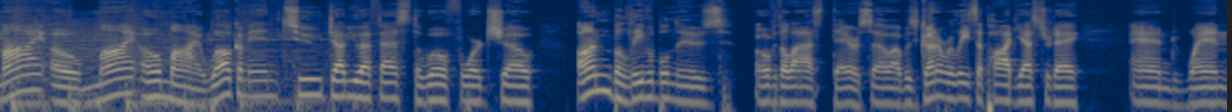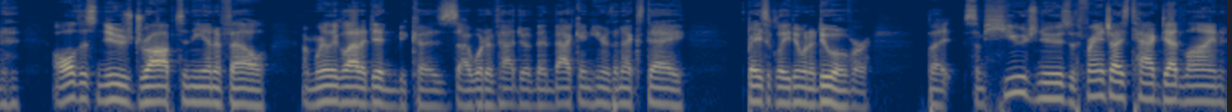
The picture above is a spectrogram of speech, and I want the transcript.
My, oh my, oh my. Welcome into WFS, the Will Ford Show. Unbelievable news over the last day or so. I was going to release a pod yesterday, and when all this news dropped in the NFL, I'm really glad I didn't because I would have had to have been back in here the next day, basically doing a do over. But some huge news with franchise tag deadline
